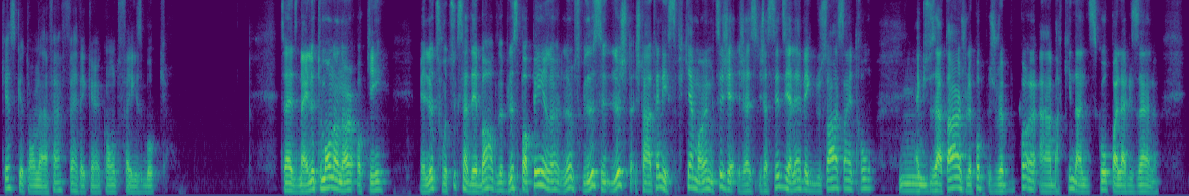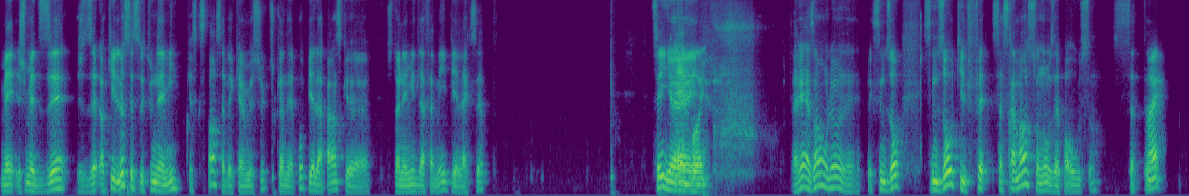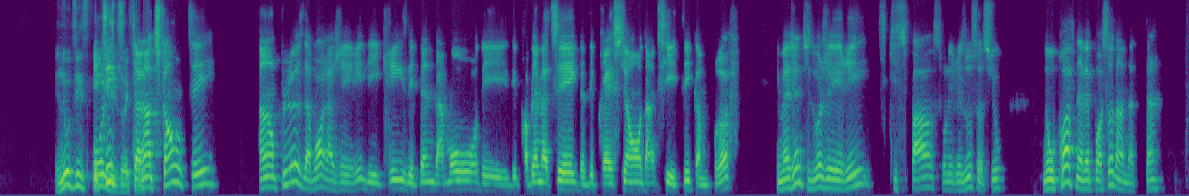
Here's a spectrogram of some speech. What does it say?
Qu'est-ce que ton enfant fait avec un compte Facebook? Tu sais, elle dit, ben là, tout le monde en a un, OK. Mais là, tu vois-tu que ça déborde? Là, Puis là c'est pas pire. Là, là parce que là, là je, suis en train d'expliquer à moi-même. Tu sais, j'essaie d'y aller avec douceur sans trop hmm. accusateur. Je ne voulais, pas, pas embarquer dans le discours polarisant. Mais je me disais, je disais, OK, là, c'est une amie. Qu'est-ce qui se passe avec un monsieur que tu ne connais pas? Puis elle, elle pense que c'est un ami de la famille, puis elle l'accepte? Tu sais, il y a. Hey T'as raison, là. C'est nous, autres, nous autres qui le fait. Ça se ramasse sur nos épaules, ça. ouais. Ils nous disent pas. tu te rends compte, tu sais, en plus d'avoir à gérer des crises, des peines d'amour, des, problématiques de dépression, d'anxiété comme prof, imagine, tu dois gérer ce qui se passe sur les réseaux sociaux. Nos profs n'avaient pas ça dans notre temps.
